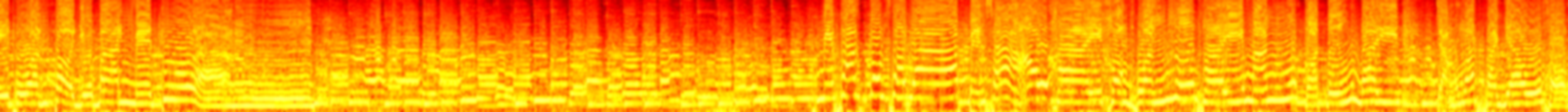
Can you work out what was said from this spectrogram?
กซิกสีทวนก็อยู่บ้านแม่ทั่วมีพักต้นสวาเป็นซ่าเอาไข่ของขวัญเฮือไผมันก็ตึงใดจังหวัดพะเยาของ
